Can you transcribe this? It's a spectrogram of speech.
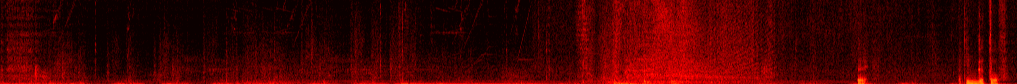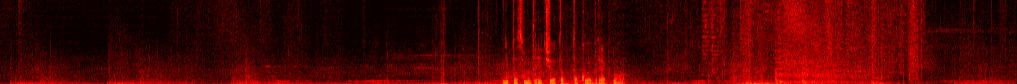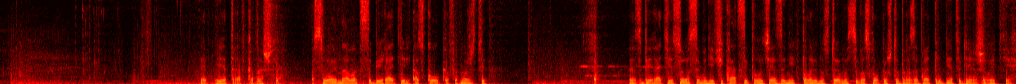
Посмотри, что там такое брякнуло. Так, где травка наша? Свой навык собиратель осколков. Вы можете разбирать ресурсы, модификации, получать за них половину стоимости в осколках, чтобы разобрать предмет, удерживайте.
